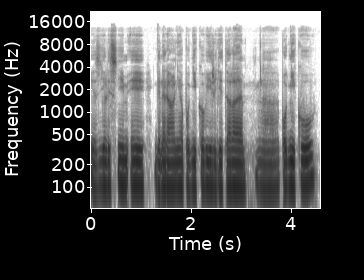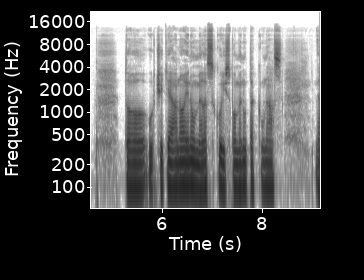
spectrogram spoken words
jezdili s ním i generální a podnikoví ředitelé eh, podniků, to určitě ano, jenom Milevsku, když vzpomenu, tak u nás eh,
